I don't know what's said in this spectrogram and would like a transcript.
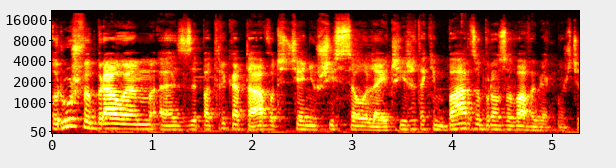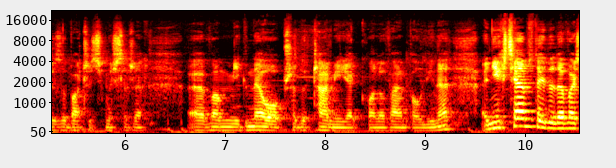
Róż wybrałem e, z Patryka Ta w odcieniu She's So Late, czyli że takim bardzo brązowawym, jak możecie zobaczyć. Myślę, że e, Wam mignęło przed oczami, jak malowałem Paulinę. E, Nie chciałem tutaj dodawać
